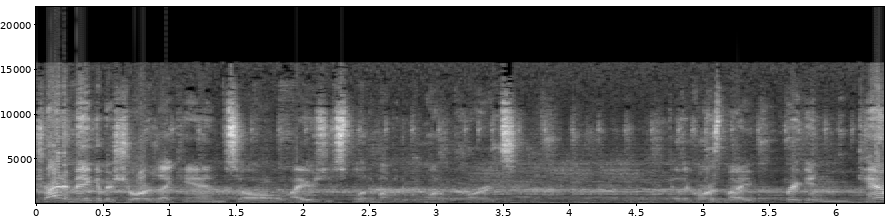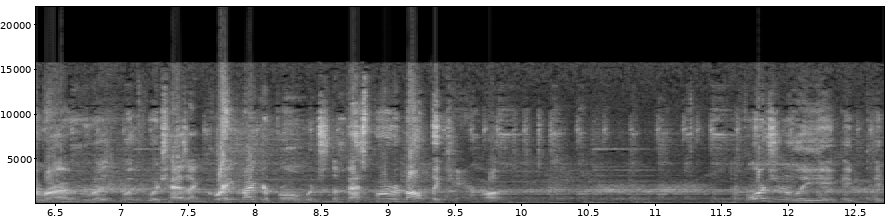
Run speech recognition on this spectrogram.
try to make them as short as I can, so I usually split them up into a lot of parts. Because of course my freaking camera, which has a great microphone, which is the best part about the camera, unfortunately, it, it,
